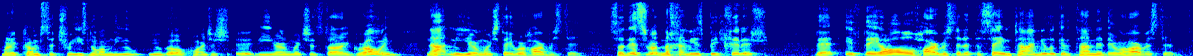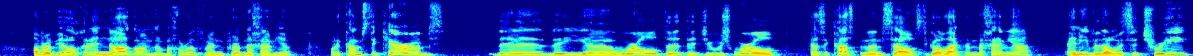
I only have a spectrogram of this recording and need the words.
when it comes to trees, normally you, you go according to uh, the year in which it started growing, not in the year in which they were harvested. So this is Reb Nechemiah's big chiddush, that if they all harvested at the same time, you look at the time that they were harvested. When it comes to carobs, the the uh, world, the, the Jewish world, has accustomed themselves to go like the Nechemiah, and even though it's a tree,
